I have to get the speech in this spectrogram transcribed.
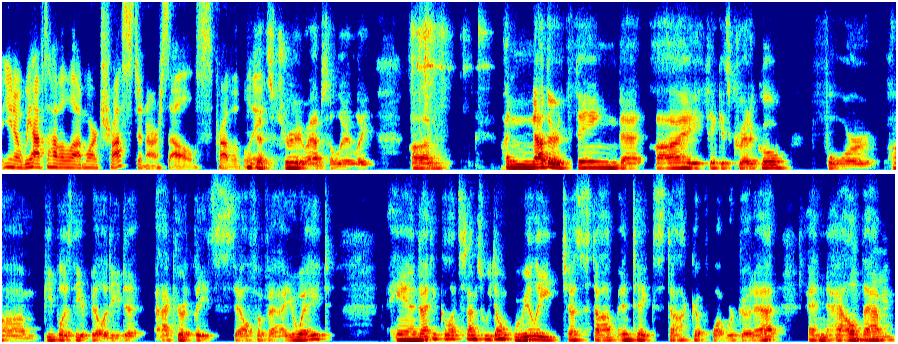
you know we have to have a lot more trust in ourselves probably. That's true. Absolutely. Um, another thing that i think is critical for um, people is the ability to accurately self-evaluate. And i think a lot of times we don't really just stop and take stock of what we're good at and how mm-hmm. that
